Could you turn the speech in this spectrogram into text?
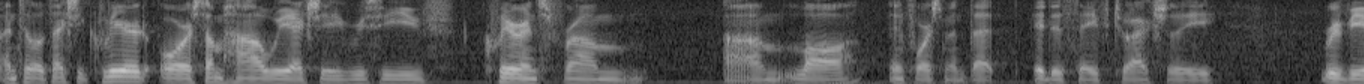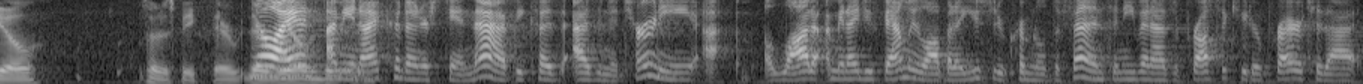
until it's actually cleared or somehow we actually receive clearance from um, law enforcement that it is safe to actually reveal, so to speak, their, their no, I, I mean, I could understand that because as an attorney, a lot of, I mean, I do family law, but I used to do criminal defense. And even as a prosecutor prior to that,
